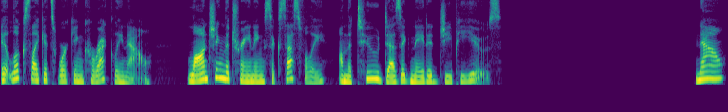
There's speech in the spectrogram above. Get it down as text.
it looks like it's working correctly now, launching the training successfully on the two designated GPUs. Now,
